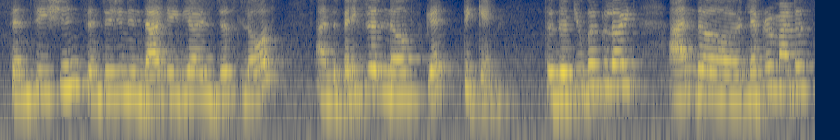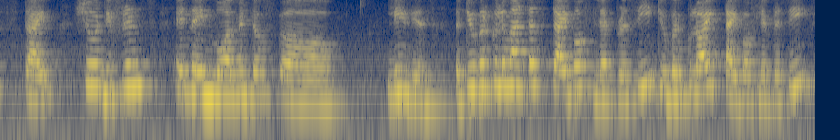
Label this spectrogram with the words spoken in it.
sensation. Sensation in that area is just lost and the peripheral nerves get thickened. So the tuberculoid and the lepromatous type show difference in the involvement of uh, lesions. The tuberculomatous type of leprosy, tuberculoid type of leprosy,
